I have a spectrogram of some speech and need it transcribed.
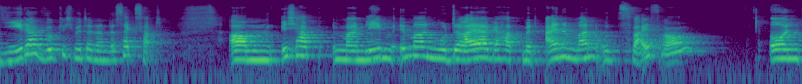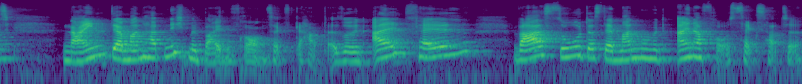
jeder wirklich miteinander Sex hat. Ähm, ich habe in meinem Leben immer nur Dreier gehabt mit einem Mann und zwei Frauen. Und nein, der Mann hat nicht mit beiden Frauen Sex gehabt. Also in allen Fällen war es so, dass der Mann nur mit einer Frau Sex hatte.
